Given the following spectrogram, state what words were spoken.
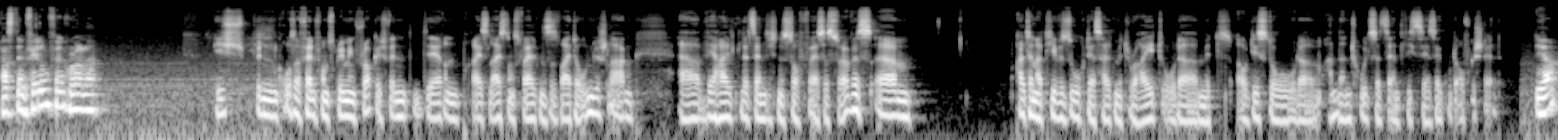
Hast du eine Empfehlung für einen Crawler? Ich bin ein großer Fan vom Screaming Frog. Ich finde, deren Preis-Leistungs-Verhältnis ist weiter ungeschlagen. Äh, wer halt letztendlich eine Software as a Service ähm, Alternative sucht, der ist halt mit Ride oder mit Audisto oder anderen Tools letztendlich sehr, sehr gut aufgestellt. Ja,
